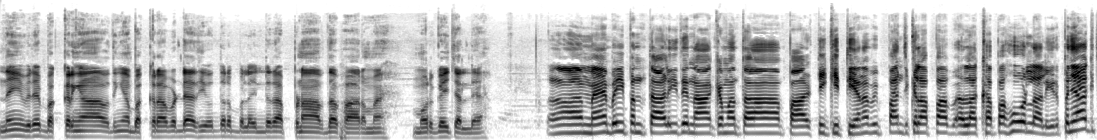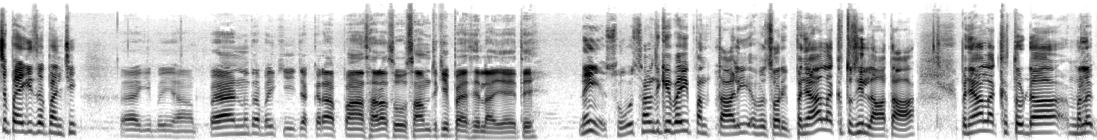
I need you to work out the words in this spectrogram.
ਨਹੀਂ ਵੀਰੇ ਬੱਕਰੀਆਂ ਆਪਦੀਆਂ ਬੱਕਰਾ ਵੱਢਿਆ ਸੀ ਉਧਰ ਬਲੈਲਰ ਆਪਣਾ ਆਪਦਾ ਫਾਰਮ ਹੈ ਮੁਰਗਾ ਹੀ ਚੱਲਿਆ। ਅਹ ਮੈਂ ਬਈ 45 ਤੇ ਨਾ ਕਵਾਂ ਤਾਂ ਪਾਰਟੀ ਕੀਤੀ ਹੈ ਨਾ ਵੀ 5 ਕਲਾਪਾ ਲੱਖ ਆਪਾਂ ਹੋਰ ਲਾ ਲਈਏ। 50 ਚ ਪੈ ਗਈ ਸਰਪੰਚੀ। ਪੈ ਗਈ ਬਈ ਹਾਂ। ਪੈਣ ਨੂੰ ਤਾਂ ਬਈ ਕੀ ਚੱਕਰ ਆ ਆਪਾਂ ਸਾਰਾ ਸੋਚ ਸਮਝ ਕੇ ਪੈਸੇ ਲਾਏ ਆ ਇਹ ਤੇ। ਨਹੀਂ ਸੋਚ ਸਮਝ ਕੇ ਬਾਈ 45 ਸੌਰੀ 50 ਲੱਖ ਤੁਸੀਂ ਲਾਤਾ। 50 ਲੱਖ ਤੁਹਾਡਾ ਮਤਲਬ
